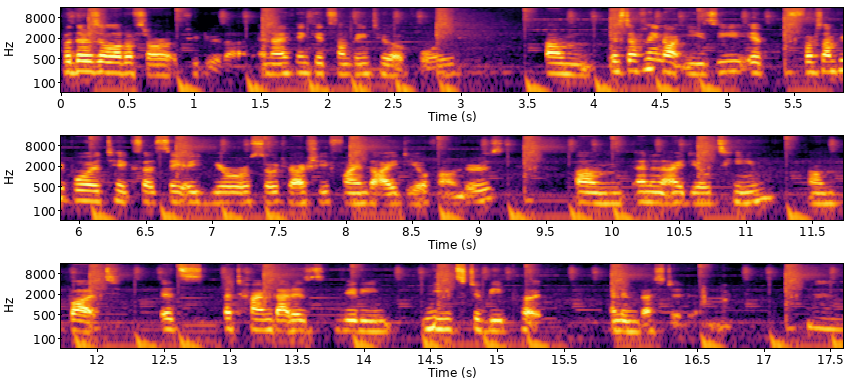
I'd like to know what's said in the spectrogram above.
But there's a lot of startups who do that, and I think it's something to avoid. Um, it's definitely not easy. If for some people it takes, let's say, a year or so to actually find the ideal founders um, and an ideal team, um, but it's a time that is really needs to be put and invested in. Hmm.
